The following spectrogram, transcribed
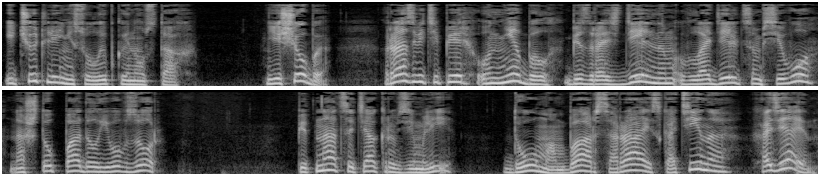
и чуть ли не с улыбкой на устах. Еще бы! Разве теперь он не был безраздельным владельцем всего, на что падал его взор? Пятнадцать акров земли, дом, амбар, сарай, скотина, хозяин.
